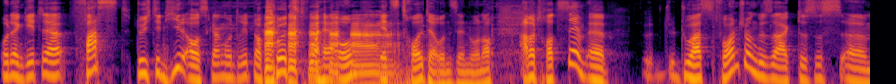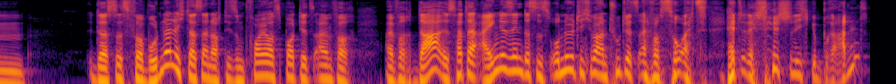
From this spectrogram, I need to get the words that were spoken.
Und dann geht er fast durch den Heel-Ausgang und dreht noch kurz vorher um. Jetzt trollt er uns ja nur noch. Aber trotzdem, äh, du hast vorhin schon gesagt, das ist, ähm, das ist verwunderlich, dass er nach diesem Feuerspot jetzt einfach, einfach da ist. Hat er eingesehen, dass es unnötig war und tut jetzt einfach so, als hätte der Tisch nicht gebrannt?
